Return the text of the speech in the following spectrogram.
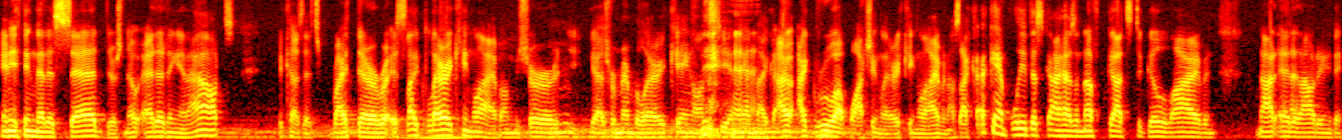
anything that is said, there's no editing it out because it's right there. It's like Larry King Live. I'm sure Mhm. you guys remember Larry King on CNN. Like I, I grew up watching Larry King Live, and I was like, I can't believe this guy has enough guts to go live and not edit out anything.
